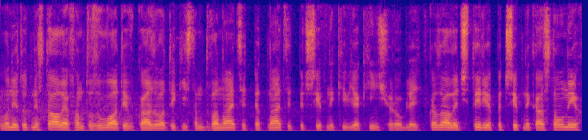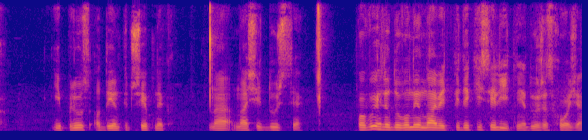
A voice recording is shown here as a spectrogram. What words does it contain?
Вони тут не стали фантазувати, вказувати якісь там 12-15 підшипників, як інші роблять. Вказали 4 підшипника основних і плюс один підшипник на нашій дужці. По вигляду вони навіть під якісь елітні дуже схожі.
